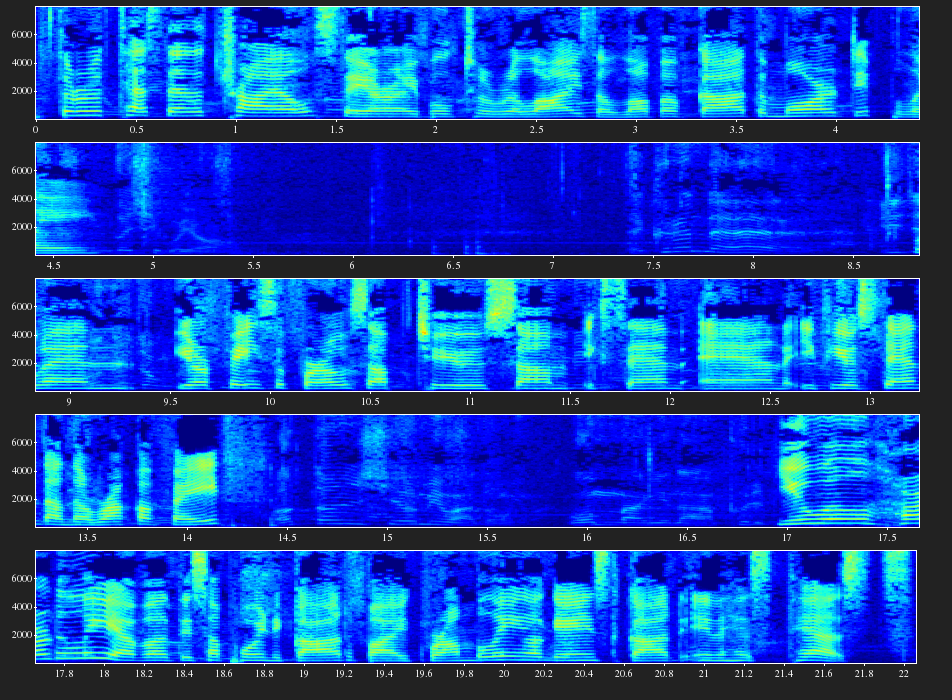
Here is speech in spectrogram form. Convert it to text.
Through tests and trials, they are able to realize the love of God more deeply. When your faith grows up to some extent and if you stand on the rock of faith, you will hardly ever disappoint God by grumbling against God in His tests.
